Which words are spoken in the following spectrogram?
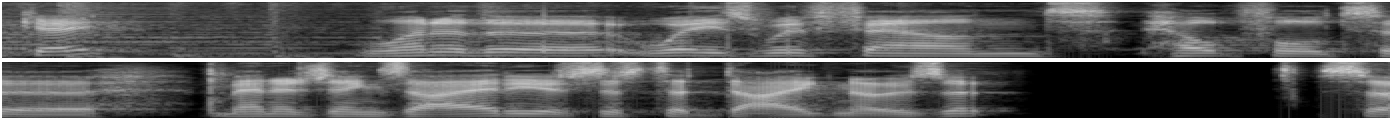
Okay, one of the ways we've found helpful to manage anxiety is just to diagnose it. So,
